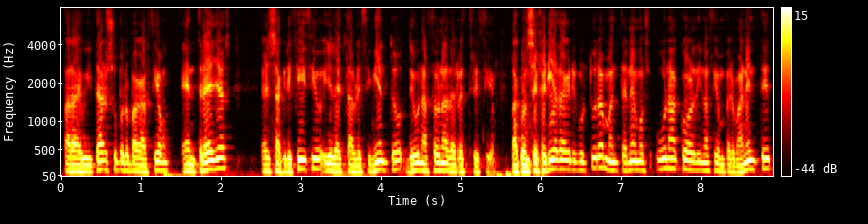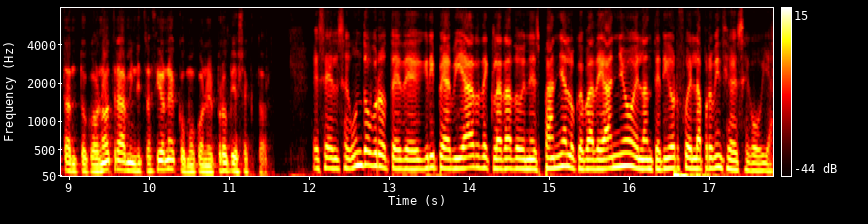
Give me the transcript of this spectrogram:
para evitar su propagación, entre ellas el sacrificio y el establecimiento de una zona de restricción. La Consejería de Agricultura mantenemos una coordinación permanente tanto con otras administraciones como con el propio sector. Es el segundo brote de gripe aviar declarado en España, lo que va de año. El anterior fue en la provincia de Segovia.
